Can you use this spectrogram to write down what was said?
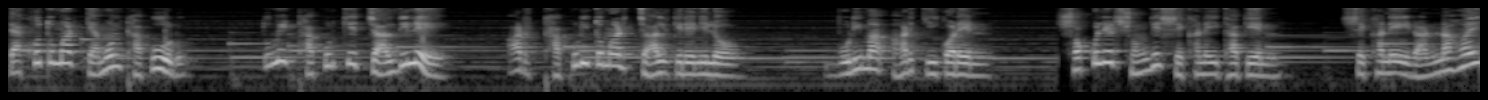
দেখো তোমার কেমন ঠাকুর। তুমি ঠাকুরকে চাল দিলে, আর ঠাকুরই তোমার চাল কেড়ে নিল। বুড়িমা আর কি করেন? সকলের সঙ্গে সেখানেই থাকেন। সেখানেই রান্না হয়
